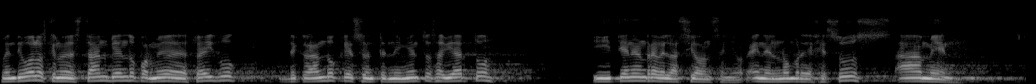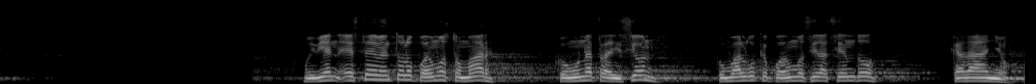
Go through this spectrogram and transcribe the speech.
bendigo a los que nos están viendo por medio de Facebook, declarando que su entendimiento es abierto y tienen revelación, Señor. En el nombre de Jesús, amén. Muy bien, este evento lo podemos tomar como una tradición, como algo que podemos ir haciendo cada año.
